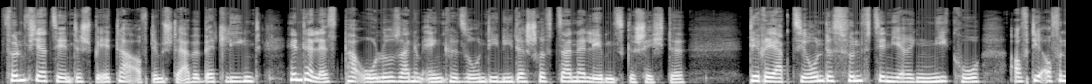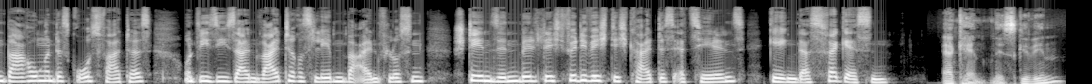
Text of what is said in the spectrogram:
Fünf Jahrzehnte später auf dem Sterbebett liegend, hinterlässt Paolo seinem Enkelsohn die Niederschrift seiner Lebensgeschichte. Die Reaktion des 15-jährigen Nico auf die Offenbarungen des Großvaters und wie sie sein weiteres Leben beeinflussen, stehen sinnbildlich für die Wichtigkeit des Erzählens gegen das Vergessen. Erkenntnisgewinn?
